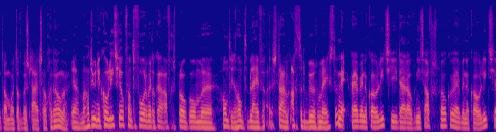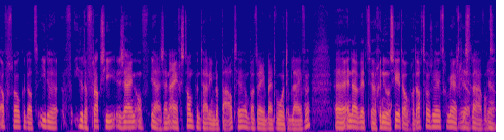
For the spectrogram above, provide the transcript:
dan wordt dat besluit zo genomen. Ja, maar had u in de coalitie ook van tevoren met elkaar afgesproken... om hand in hand te blijven staan achter de burgemeester? Nee, we hebben in de coalitie daarover niets afgesproken. We hebben in de coalitie afgesproken dat ieder iedere fractie zijn, of, ja, zijn eigen standpunt daarin bepaalt. Hè, om wat even bij het woord te blijven. Uh, en daar werd uh, genuanceerd over gedacht, zoals u heeft gemerkt gisteravond. Ja,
